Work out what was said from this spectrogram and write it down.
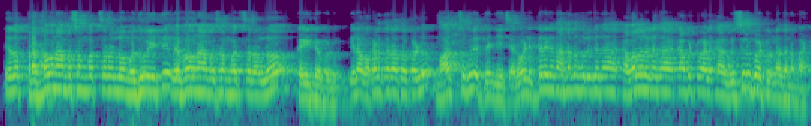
ఏదో ప్రభవనామ సంవత్సరంలో మధువు అయితే విభవనామ సంవత్సరంలో కైటకుడు ఇలా ఒకళ్ళ తర్వాత ఒకళ్ళు మార్చుకుని యుద్ధం చేశారు. వాళ్ళు ఇద్దరు కదా అన్నదమ్ములు కదా కవలలు కదా కాబట్టి వాళ్ళకి ఆ వెసులుబాటు ఉన్నదన్నమాట.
